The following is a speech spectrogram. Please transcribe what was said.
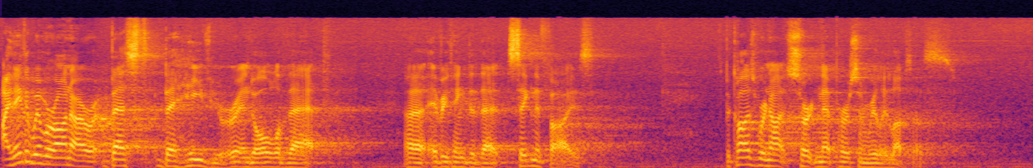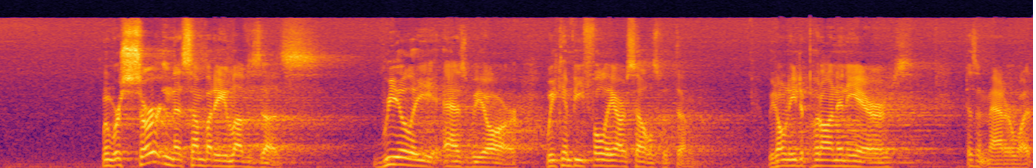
I think that when we're on our best behavior and all of that, uh, everything that that signifies, because we're not certain that person really loves us. When we're certain that somebody loves us, really as we are, we can be fully ourselves with them. We don't need to put on any airs. It doesn't matter what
